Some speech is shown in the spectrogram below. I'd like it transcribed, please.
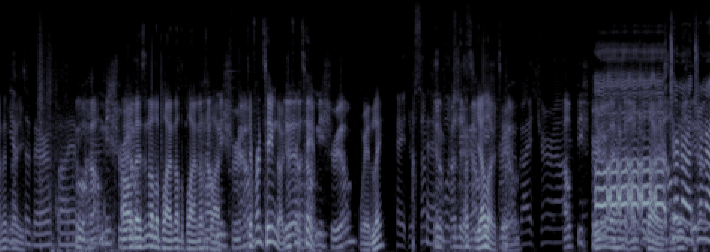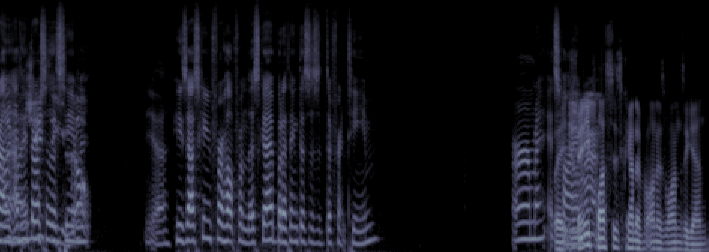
I didn't You know have you... to verify it. Yo, help me for Oh, there's another player, another player, Yo, another help player. me for. Different team though, Yo, different help team. me for. Weirdly. Hey, there's some Okay. Yo, people brother, That's help yellow me for team. Guys, turn around. Help me for Uh, Maybe real. they have uh, uh, uh, turn around, turn I'm around. not I think the rest of the team. help. Yeah. He's asking for help from this guy, but I think this is a different team. Um, it's Wait, fine. Shaney man. Plus is kind of on his ones again.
